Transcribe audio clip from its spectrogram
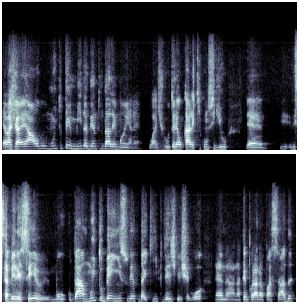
ela já é algo muito temida dentro da Alemanha, né? O Ad Ruther é o cara que conseguiu é, estabelecer, moldar muito bem isso dentro da equipe desde que ele chegou né, na, na, temporada passada.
